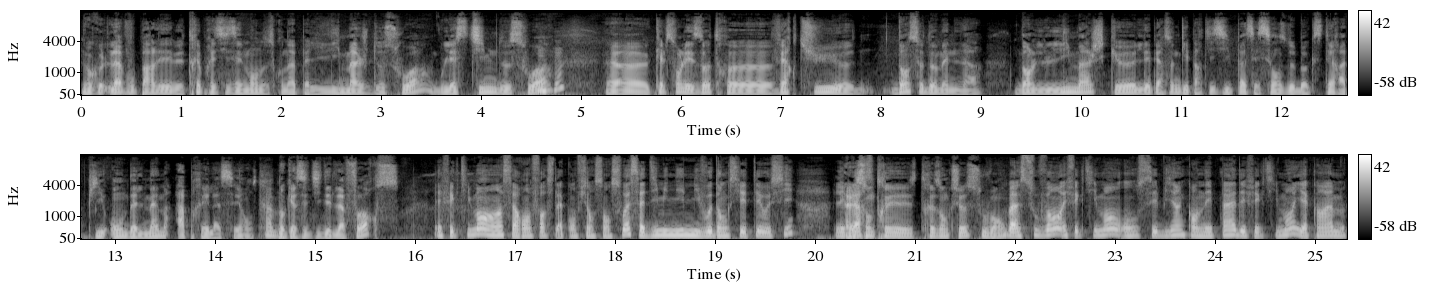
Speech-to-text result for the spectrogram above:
Donc là vous parlez très précisément de ce qu'on appelle l'image de soi ou l'estime de soi. Mhm. Euh, quelles sont les autres euh, vertus euh, dans ce domaine-là? Dans l'image que les personnes qui participent à ces séances de boxe thérapie ont d'elles-mêmes après la séance. Ah Donc il y a cette idée de la force. Effectivement, hein, ça renforce la confiance en soi, ça diminue le niveau d'anxiété aussi. Les Elles sont très très anxieuses souvent. Bah souvent, effectivement, on sait bien qu'en EHPAD, effectivement, il y a quand même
